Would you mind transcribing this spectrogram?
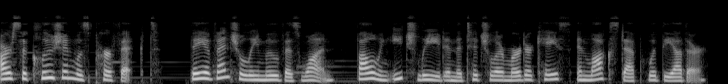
our seclusion was perfect. They eventually move as one, following each lead in the titular murder case in lockstep with the other.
